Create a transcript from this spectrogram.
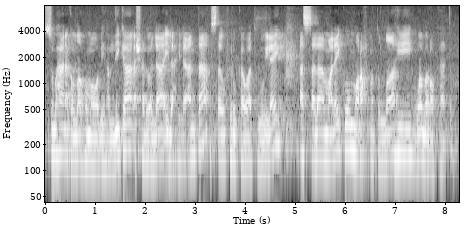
Subhanakallahumma wa bihamdika asyhadu an la ilaha illa anta astaghfiruka wa atubu ilaik. Assalamualaikum warahmatullahi wabarakatuh.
